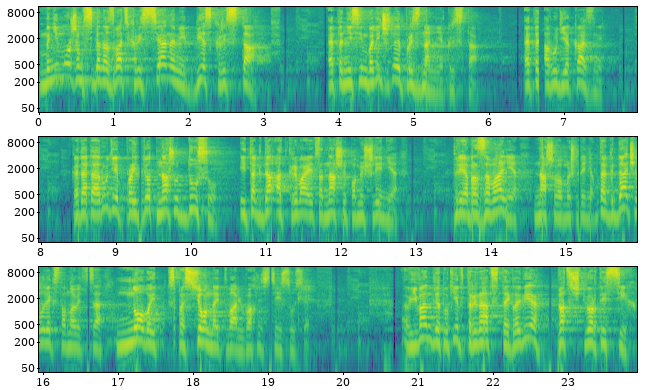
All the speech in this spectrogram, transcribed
Мы не можем себя назвать христианами без креста. Это не символичное признание креста. Это орудие казни. Когда это орудие пройдет нашу душу, и тогда открывается наше помышление, преобразование нашего мышления. Тогда человек становится новой спасенной тварью во Христе Иисусе. В Евангелии от Луки в 13 главе, 24 стих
